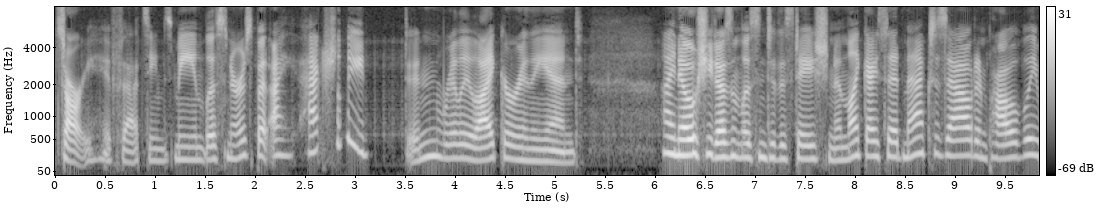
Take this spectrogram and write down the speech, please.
Sorry if that seems mean, listeners, but I actually didn't really like her in the end. I know she doesn't listen to the station, and like I said, Max is out and probably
